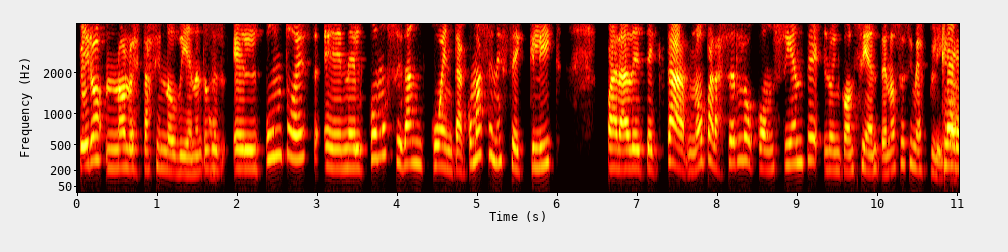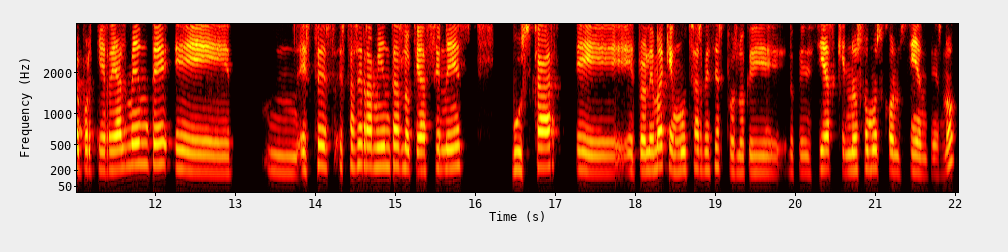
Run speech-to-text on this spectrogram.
pero no lo está haciendo bien. Entonces, el punto es en el cómo se dan cuenta, cómo hacen ese clic para detectar, ¿no? Para hacerlo consciente lo inconsciente. No sé si me explico. Claro, porque realmente eh, Mm, estas herramientas lo que hacen es buscar eh, el problema que muchas veces, pues lo que, lo que decías, que no somos conscientes, ¿no?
